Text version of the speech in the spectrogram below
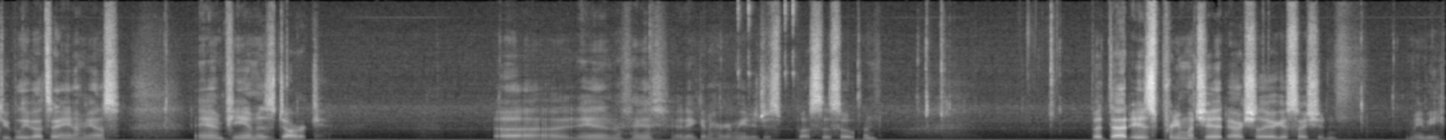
do believe that's AM, yes. And PM is dark. Uh, and eh, it ain't gonna hurt me to just bust this open. But that is pretty much it. Actually, I guess I should maybe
